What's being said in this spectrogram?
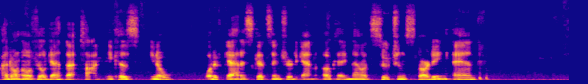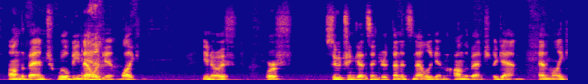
I don't know if he'll get that time because you know what if Gattas gets injured again? Okay, now it's Suchin starting and on the bench will be Nelligan. Like, you know, if or if Suchin gets injured, then it's Nelligan on the bench again. And like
